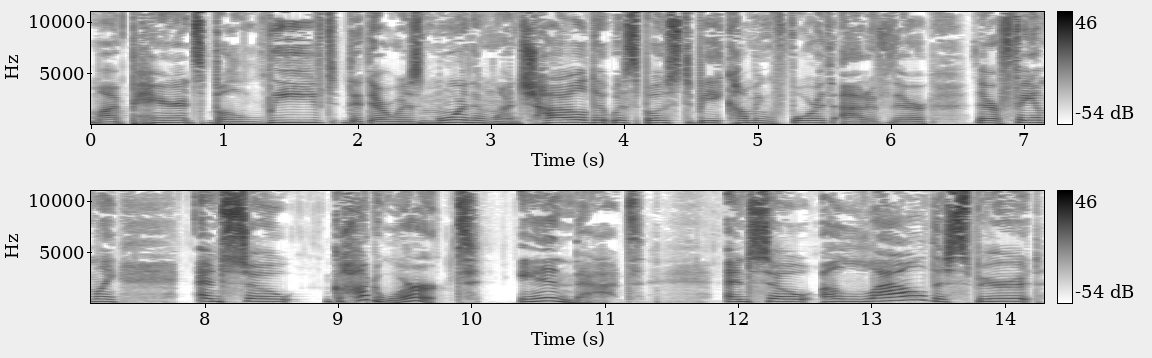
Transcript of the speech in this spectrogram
My parents believed that there was more than one child that was supposed to be coming forth out of their, their family. And so God worked in that. And so allow the Spirit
